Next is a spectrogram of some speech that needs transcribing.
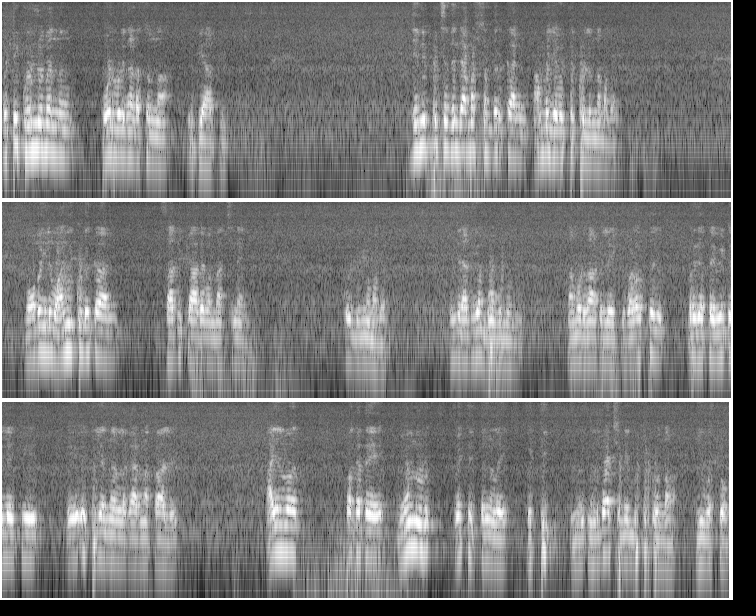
വെട്ടിക്കൊല്ലുമെന്ന് പോർവിളി നടത്തുന്ന വിദ്യാർത്ഥി. ജനിപ്പിച്ചതിന്റെ അമർഷം തീർക്കാൻ അമ്മയെ വെട്ടിക്കൊല്ലുന്ന മകൻ. മൊബൈൽ വാങ്ങിക്കൊടുക്കാൻ സാധിക്കാതെ വന്ന അച്ഛനെ കൊല്ലുന്ന മകൻ. ഇതിനധികം പോകുന്നു? നമ്മുടെ നാട്ടിലേക്ക് വളർത്ത് മൃഗത്തെ വീട്ടിലേക്ക് എത്തിയെന്നുള്ള കാരണത്താൽ അയൽവ പക്കത്തെ മൂന്ന് വ്യക്തിത്വങ്ങളെ വെട്ടി നിർദ്ദേശം വെട്ടിക്കൊന്ന യുവത്വം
